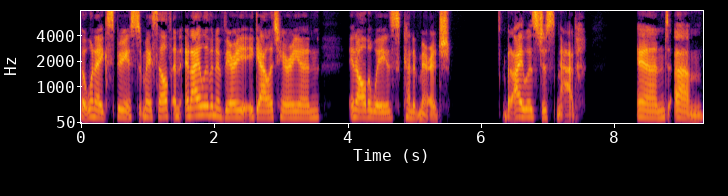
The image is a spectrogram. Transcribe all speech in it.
but when I experienced it myself, and, and I live in a very egalitarian, in all the ways, kind of marriage, but I was just mad. And, um,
